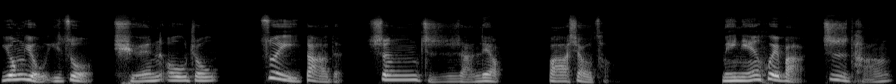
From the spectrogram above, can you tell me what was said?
拥有一座全欧洲最大的生质燃料发酵槽，每年会把制糖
